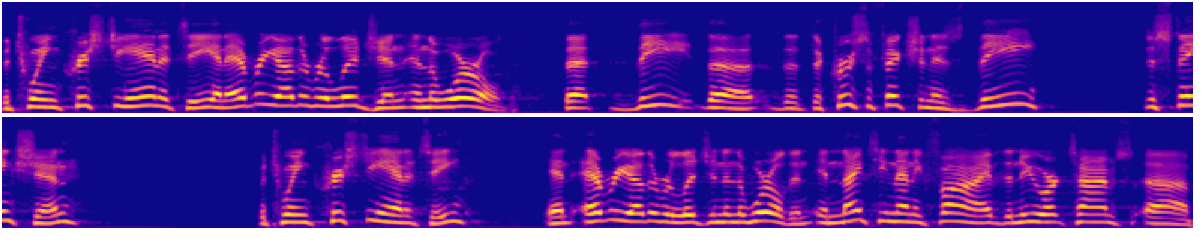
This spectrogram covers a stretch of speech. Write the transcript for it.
between Christianity and every other religion in the world. That the, the, the, the crucifixion is the distinction between Christianity and every other religion in the world. In, in 1995, the New York Times uh,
